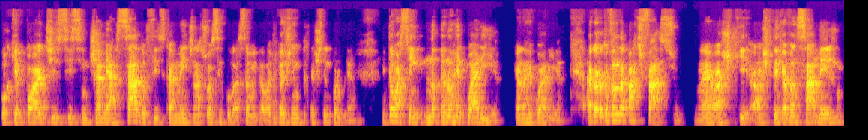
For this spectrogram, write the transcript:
porque pode se sentir ameaçado fisicamente na sua circulação em Tel Aviv, a gente, a gente tem um problema. Então, assim, não, eu não recuaria, eu não recuaria. Agora, eu estou falando da parte fácil, né? Eu acho que, acho que tem que avançar mesmo.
